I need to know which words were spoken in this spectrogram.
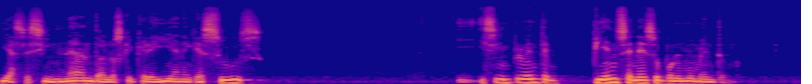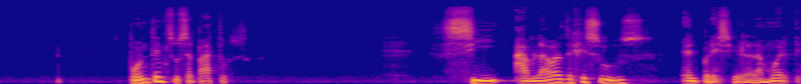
y asesinando a los que creían en Jesús. Y, y simplemente piensa en eso por un momento. Ponte en sus zapatos. Si hablabas de Jesús, el precio era la muerte.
